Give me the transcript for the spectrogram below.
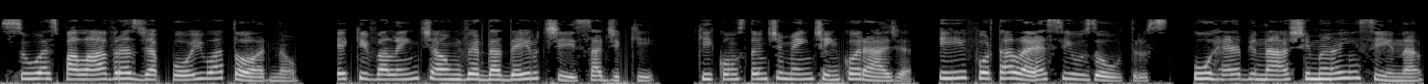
Suas palavras de apoio a tornam equivalente a um verdadeiro tzadik, que constantemente encoraja e fortalece os outros. O Reb Nachman ensina:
